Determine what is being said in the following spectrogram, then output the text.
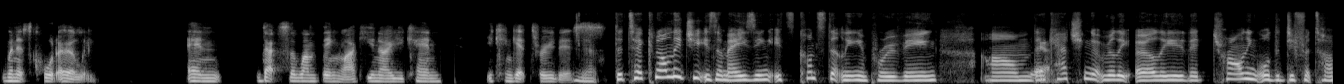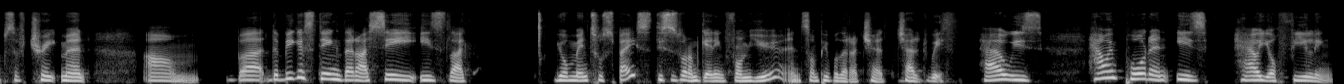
when it's caught early, and that's the one thing. Like you know, you can you can get through this. Yeah. The technology is amazing. It's constantly improving. Um, they're catching it really early. They're trialing all the different types of treatment. Um, but the biggest thing that I see is like your mental space. This is what I'm getting from you and some people that I chat, chatted with. How is how important is how you're feeling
